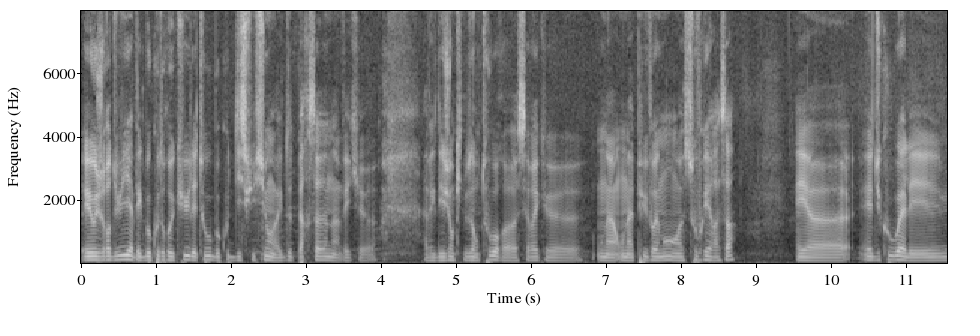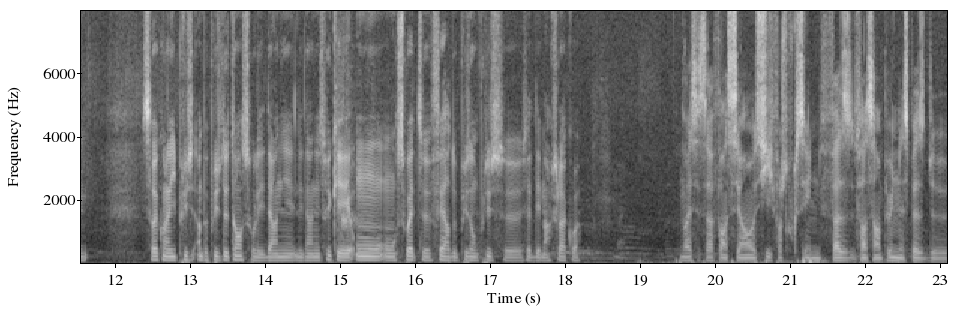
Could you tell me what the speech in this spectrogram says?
et aujourd'hui, avec beaucoup de recul et tout, beaucoup de discussions avec d'autres personnes, avec avec des gens qui nous entourent, c'est vrai que on a, on a pu vraiment s'ouvrir à ça. Et, et, du coup, ouais, les c'est vrai qu'on a mis plus, un peu plus de temps sur les derniers, les derniers trucs et on, souhaite faire de plus en plus euh, cette démarche-là. quoi. Ouais, c'est ça. Enfin, c'est aussi, enfin, je trouve que c'est une phase, enfin, c'est un peu une espèce de.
